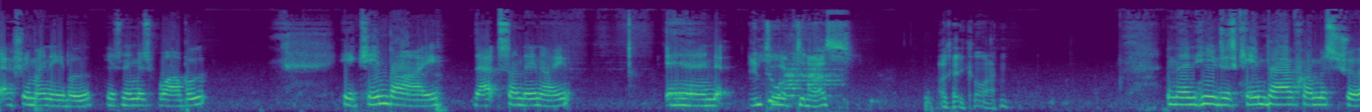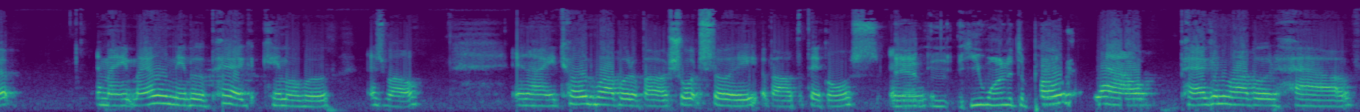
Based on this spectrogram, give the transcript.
actually my neighbor. His name is Robert. He came by that Sunday night, and Interrupting us. Okay, go on. and then he just came back from his trip. And my, my other neighbor, Peg, came over as well. And I told Robert about a short story about the pickles. And, And he wanted to pay both now, Peg and Robert have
